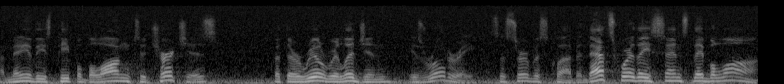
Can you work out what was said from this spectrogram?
Uh, many of these people belong to churches, but their real religion is Rotary. It's a service club. And that's where they sense they belong.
